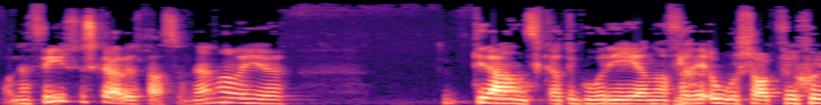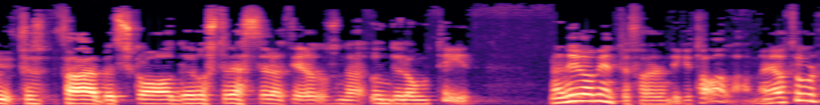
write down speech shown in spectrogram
Och den fysiska arbetsplatsen den har vi ju granskat och går igenom för är orsak för, för, för arbetsskador och stressrelaterat och sånt där under lång tid. Men det gör vi inte för den digitala. Men jag tror,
